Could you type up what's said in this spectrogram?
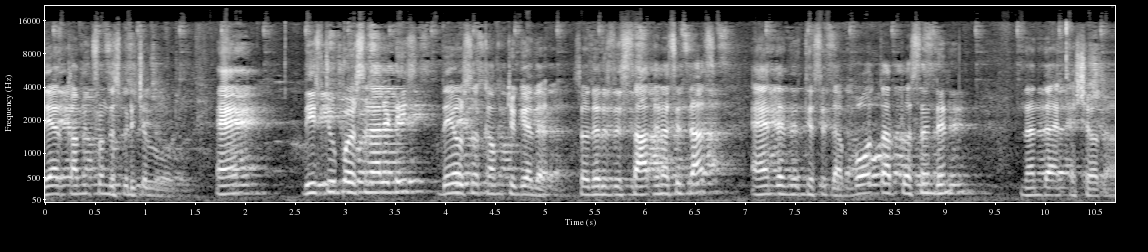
they are coming from the spiritual world. And these two personalities, they also come together. So there is this Sadhana Siddhas and the Nitya Siddha. Both are present in Nanda and Yashoda.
